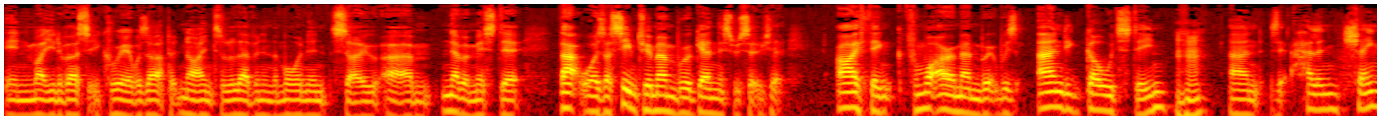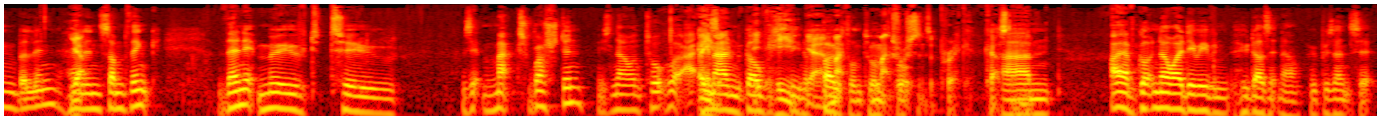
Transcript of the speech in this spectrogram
in my university career was up at nine till eleven in the morning. So um, never missed it. That was I seem to remember again. This was I think from what I remember, it was Andy Goldstein Mhm. and is it Helen Chamberlain? Yeah. Helen something. Then it moved to. Was it Max Rushton, who's now on Talk? Well, Him and Goldstein he- are yeah, both Ma- on Talk. Max Rushton's a prick. Can't stand him. Um, I have got no idea even who does it now, who presents it.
